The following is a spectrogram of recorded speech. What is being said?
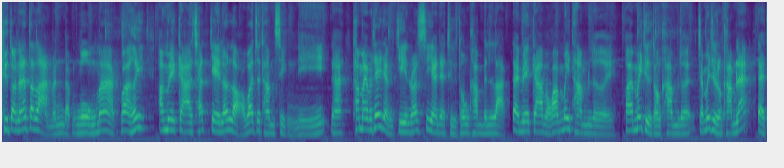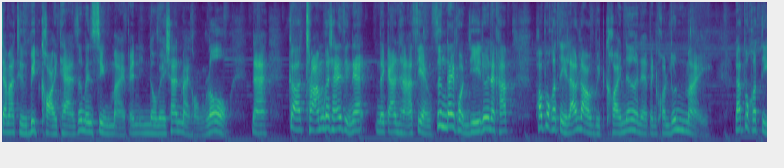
คือตอนนั้นตลาดมันแบบงงมากว่าเฮ้ยอเมริกาชัดเจนแล้วหรอว่าจะทำสิ่งนี้นะทำไมประเทศอย่างจีนรัสเซียเนี่ยถือทองคำเป็นหลัก แต่อเมริกาบอกว่าไม่ทำเลยว่าไม่ถือทองคำเลย จะไม่ถือทองคำและแต่จะมาถือบิตคอยแทน ซึ่งเป็นสิ่งใหม่เป็นอินโนเวชันใหม่ของโลกนะก็ทรัมป์ก็ใช้สิ่งนี้ในการหาเสียงซึ่งได้ผลดีด้วยนะครับ เพราะปกติแล้วเราบิตคอยเนอร์เนี่ยเป็นคนรุ่นใหม่ และปกติ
